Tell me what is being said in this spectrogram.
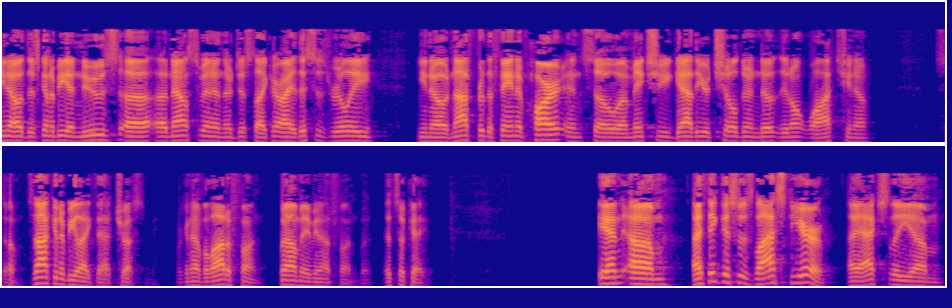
you know, there's going to be a news uh, announcement, and they're just like, all right, this is really, you know, not for the faint of heart, and so uh, make sure you gather your children. They don't watch, you know. So it's not going to be like that. Trust me. We're going to have a lot of fun. Well, maybe not fun, but it's okay. And um, I think this was last year. I actually, um,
